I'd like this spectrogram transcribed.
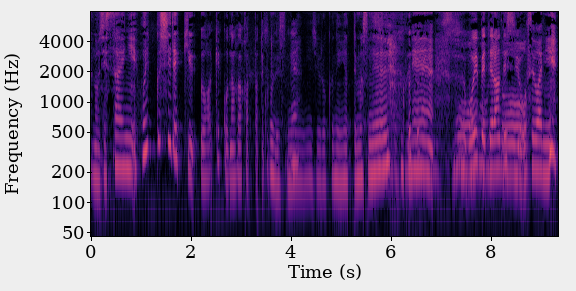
あの実際に保育士歴は結構長かったってことでですすねね。26年やってますね僕ね、すごいベテランですよお世話に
